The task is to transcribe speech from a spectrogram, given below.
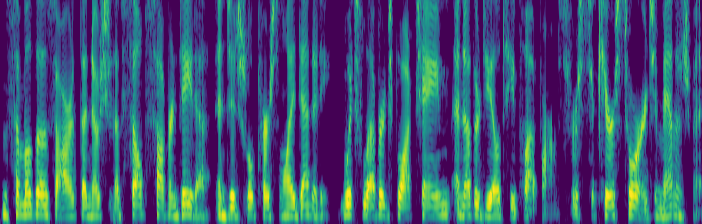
And some of those are the notion of self-sovereign data and digital personal identity, which leverage blockchain and other DLT platforms for secure storage and management.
